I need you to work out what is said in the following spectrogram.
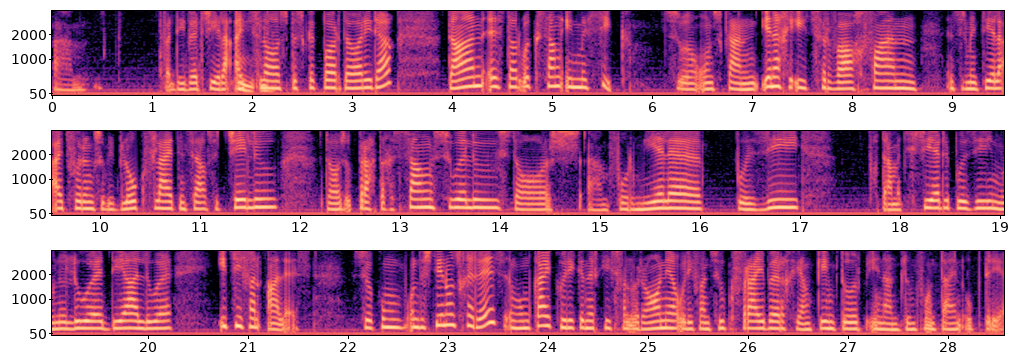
ehm um, van die virtuele uitslaas beskikbaar daardie dag. Dan is daar ook sang en musiek. So ons kan enige iets verwag van instrumentele uitvoerings op die blokfluit en selfs 'n cello. Daar's ook pragtige sang solos, daar's um, formele poesie, gedramatiseerde poesie, monoloë, dialoë, ietsie van alles. So kom ondersteun ons gerus en kom kyk hoe die kindertjies van Orania, Olifantshoek, Vryburg, Jan Kempdorp en dan Bloemfontein optree.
